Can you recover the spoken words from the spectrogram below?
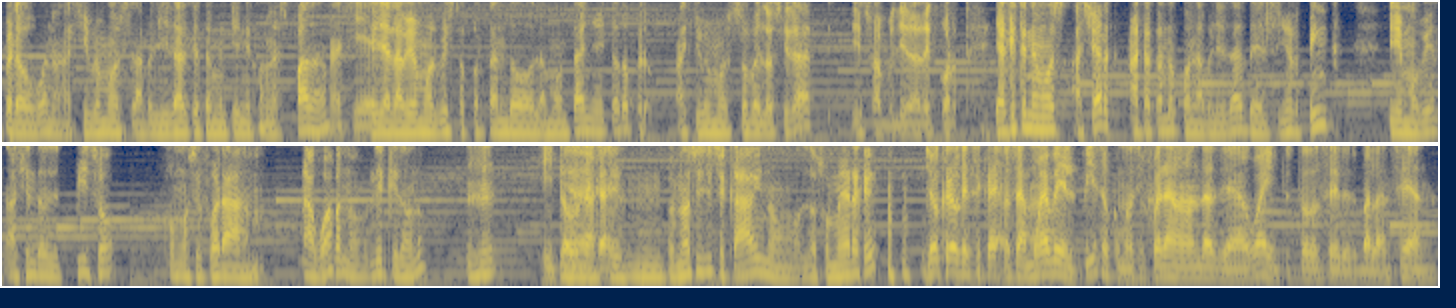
pero bueno, aquí vemos la habilidad que también tiene con la espada. Así Que es. ya la habíamos visto cortando la montaña y todo, pero aquí vemos su velocidad y su habilidad de corte. Y aquí tenemos a Shark atacando con la habilidad del señor Pink y moviendo, haciendo el piso como si fuera agua, bueno, líquido, ¿no? Ujú. Y todos se caen. Pues no sé si se caen o lo sumerge. Yo creo que se cae, o sea, mueve el piso como si fueran ondas de agua y pues todos se desbalancean.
